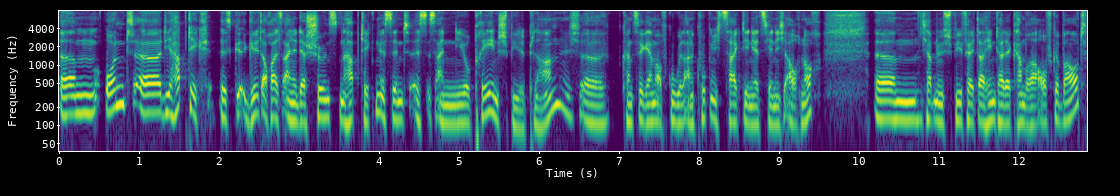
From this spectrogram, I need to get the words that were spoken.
Ähm, und äh, die Haptik es gilt auch als eine der schönsten Haptiken. Es, sind, es ist ein Neopren-Spielplan. Ich äh, kann es dir gerne mal auf Google angucken. Ich zeige den jetzt hier nicht auch noch. Ähm, ich habe ein Spielfeld da hinter der Kamera aufgebaut.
